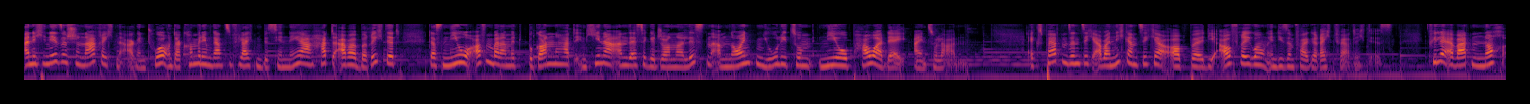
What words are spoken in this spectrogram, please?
Eine chinesische Nachrichtenagentur, und da kommen wir dem Ganzen vielleicht ein bisschen näher, hat aber berichtet, dass NIO offenbar damit begonnen hat, in China ansässige Journalisten am 9. Juli zum NIO Power Day einzuladen. Experten sind sich aber nicht ganz sicher, ob äh, die Aufregung in diesem Fall gerechtfertigt ist. Viele erwarten noch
